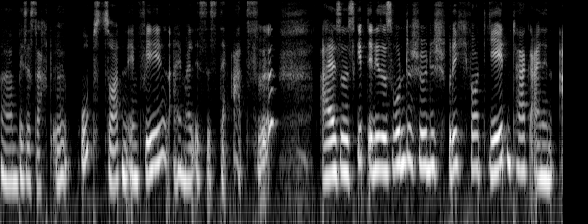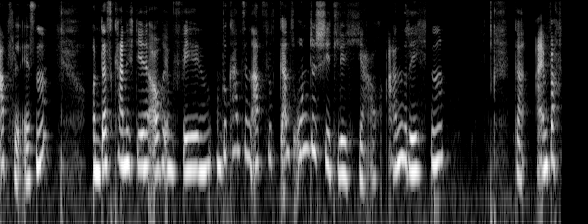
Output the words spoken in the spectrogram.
äh, besser gesagt äh, Obstsorten empfehlen. Einmal ist es der Apfel. Also es gibt ja dieses wunderschöne Sprichwort, jeden Tag einen Apfel essen. Und das kann ich dir auch empfehlen. Und du kannst den Apfel ganz unterschiedlich ja auch anrichten. Einfach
